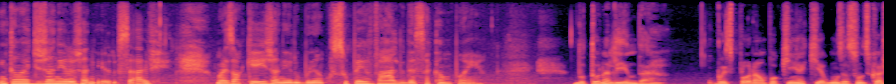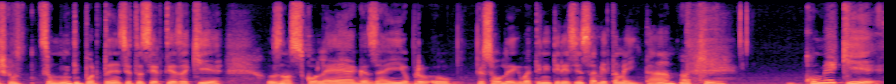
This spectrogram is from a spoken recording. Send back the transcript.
Então é de janeiro a janeiro, sabe? Mas ok, janeiro branco, super válido essa campanha. Doutora Linda, Vou explorar um pouquinho aqui alguns assuntos que eu acho que são muito importantes. Eu tenho certeza que os nossos colegas aí, o, o pessoal leigo vai ter interesse em saber também, tá? Ok. Como é que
